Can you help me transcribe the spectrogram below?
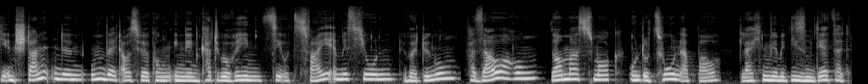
Die entstandenen Umweltauswirkungen in den Kategorien CO2-Emissionen, Überdüngung, Versauerung, Sommersmog und Ozonabbau gleichen wir mit diesem derzeit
